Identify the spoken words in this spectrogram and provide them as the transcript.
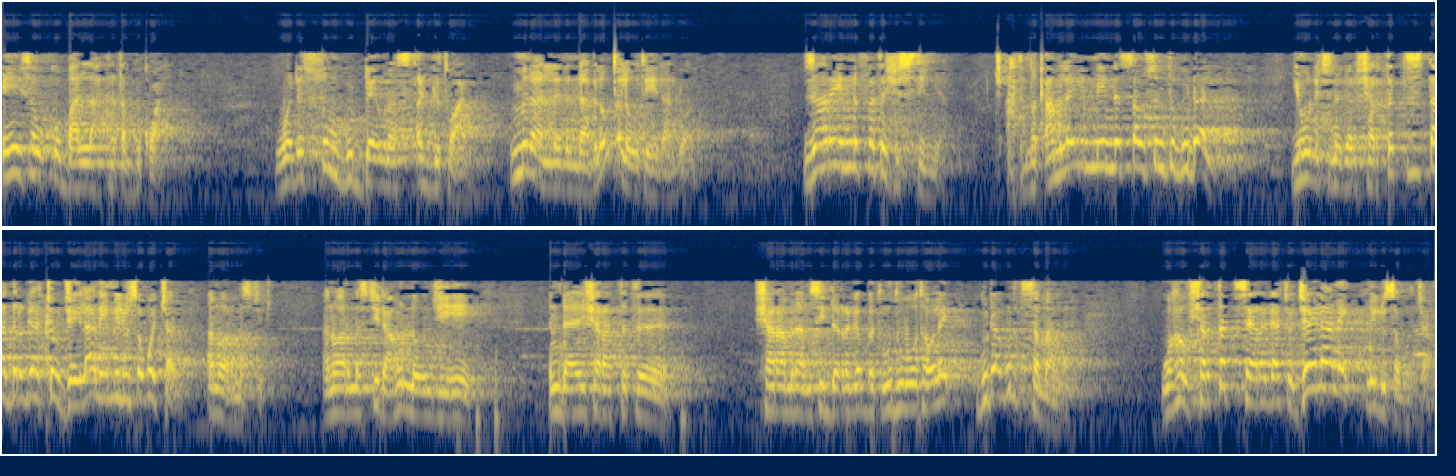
ይሄ ሰው እኮ ባላህ ተጠብቋል፣ ወደ እሱም ጉዳዩን አስጠግቷል። ምን አለንና ብለው ጥለውት ይሄዳሉ ዛሬ እንፈተሽ እስቲኛ ጫት መቃም ላይ የሚነሳው ስንት ጉዳል የሆነች ነገር ሸርተት ስታደርጋቸው ጀይላን የሚሉ ሰዎች አሉ። አንዋር መስጂድ አንዋር መስጂድ አሁን ነው እንጂ ይሄ እንዳያንሸራትት ሸራ ምናምን ሲደረገበት ውዱ ቦታው ላይ ጉዳጉድ ትሰማለህ። ውሃው ሸርተት ሲያደርጋቸው ጀይላኔ የሚሉ ሰዎች አሉ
